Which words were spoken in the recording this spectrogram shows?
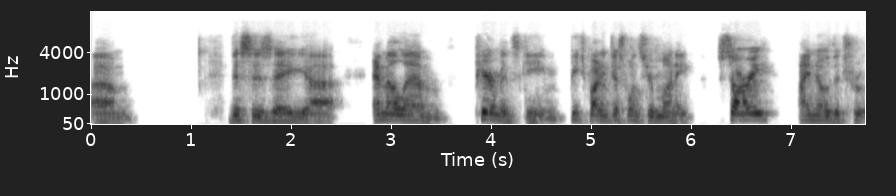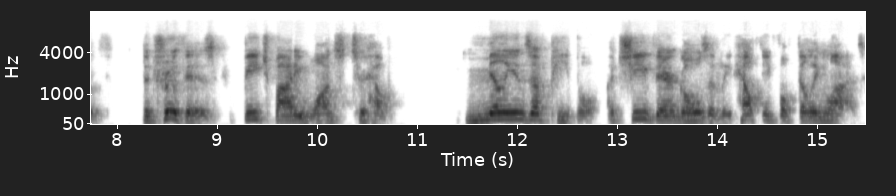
um, "This is a uh, MLM pyramid scheme. Beachbody just wants your money." Sorry, I know the truth. The truth is, Beachbody wants to help millions of people achieve their goals and lead healthy, fulfilling lives.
